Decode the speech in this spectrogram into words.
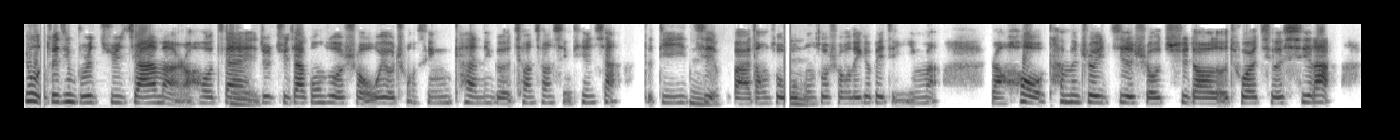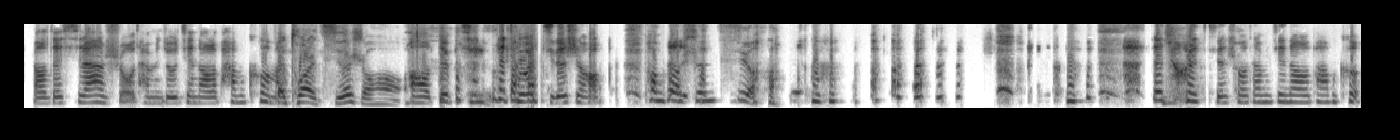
因为我最近不是居家嘛，然后在就居家工作的时候，我有重新看那个《锵锵行天下》的第一季，把它当做我工作时候的一个背景音嘛。然后他们这一季的时候去到了土耳其和希腊，然后在希腊的时候，他们就见到了帕慕克嘛。在土耳其的时候，哦，对不起，在土耳其的时候，帕慕克生气了。在土耳其的时候，他们见到了帕慕克，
